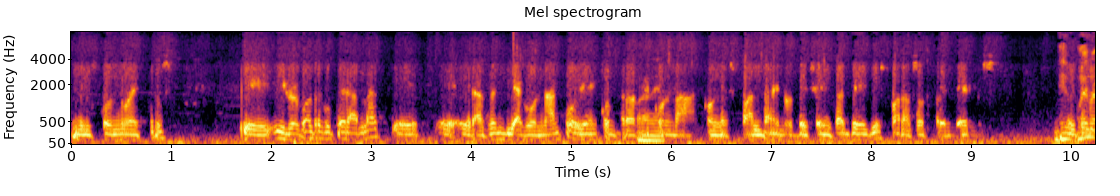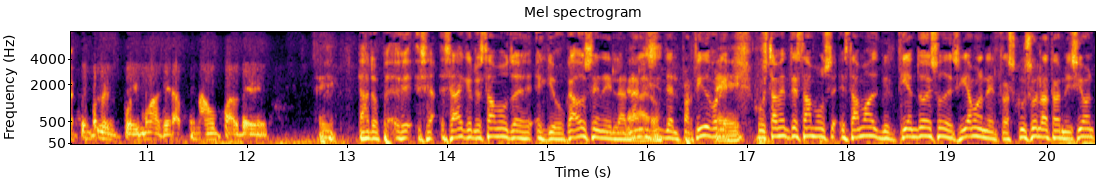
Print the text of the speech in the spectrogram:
mixtos nuestros eh, y luego al recuperarlas, eh, eh en diagonal, podía encontrarse con la, con la espalda de los defensas de ellos para sorprenderlos. En el primer tiempo lo pudimos hacer apenas un par de veces. Claro, eh, sabe que no estamos eh, equivocados en el análisis del partido, porque justamente estamos, estamos advirtiendo eso, decíamos en el transcurso de la transmisión,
